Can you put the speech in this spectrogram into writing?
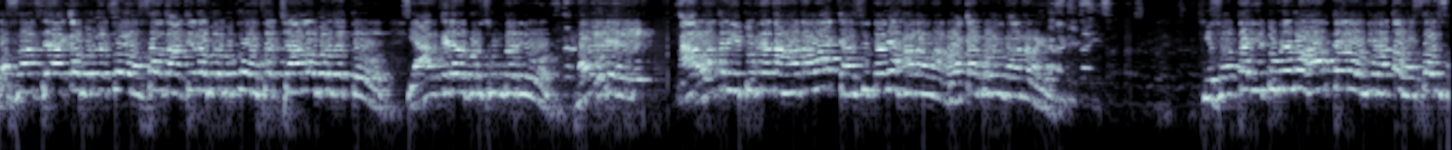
ಹೊಸ ಟ್ರ್ಯಾಕ ಬರ್ಬೇಕು, ಹೊಸ ದಾಟಿನ ಬರ್ಬೇಕು, ಹೊಸ ಚಾಲ ಬರ್ಬೇಕು. ಯಾರ ಕೈಯಾರ ಬರ್ಸ್ಕೊಂಡ್ ಬರ್ರಿ ನೀವು ನಾ ಮಾತ್ರ ಯೂಟ್ಯೂಬ್ ಹಾಡವ ಕ್ಯಾಸಿಟ್ಟಾನೆ ಹಾಡವ ನಾನು ರೊಕ್ಕ ಕೊಡೋದು ಬೇಡ ನನಗೆ ಈ ಸತ್ತ ಯೂಟ್ಯೂಬ್ ಹಾಡ್ತೇವೆ ನೀವು ಹೊಸ ಹೊಸ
